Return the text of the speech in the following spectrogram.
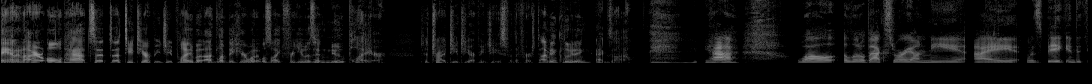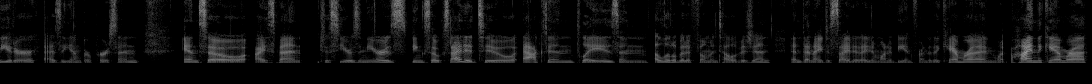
Anne and I are old hats at uh, TTRPG play, but I'd love to hear what it was like for you as a new player to try TTRPGs for the first time, including Exile. yeah. Well, a little backstory on me. I was big into theater as a younger person And so I spent just years and years being so excited to act in plays and a little bit of film and television. And then I decided I didn't want to be in front of the camera and went behind the camera.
